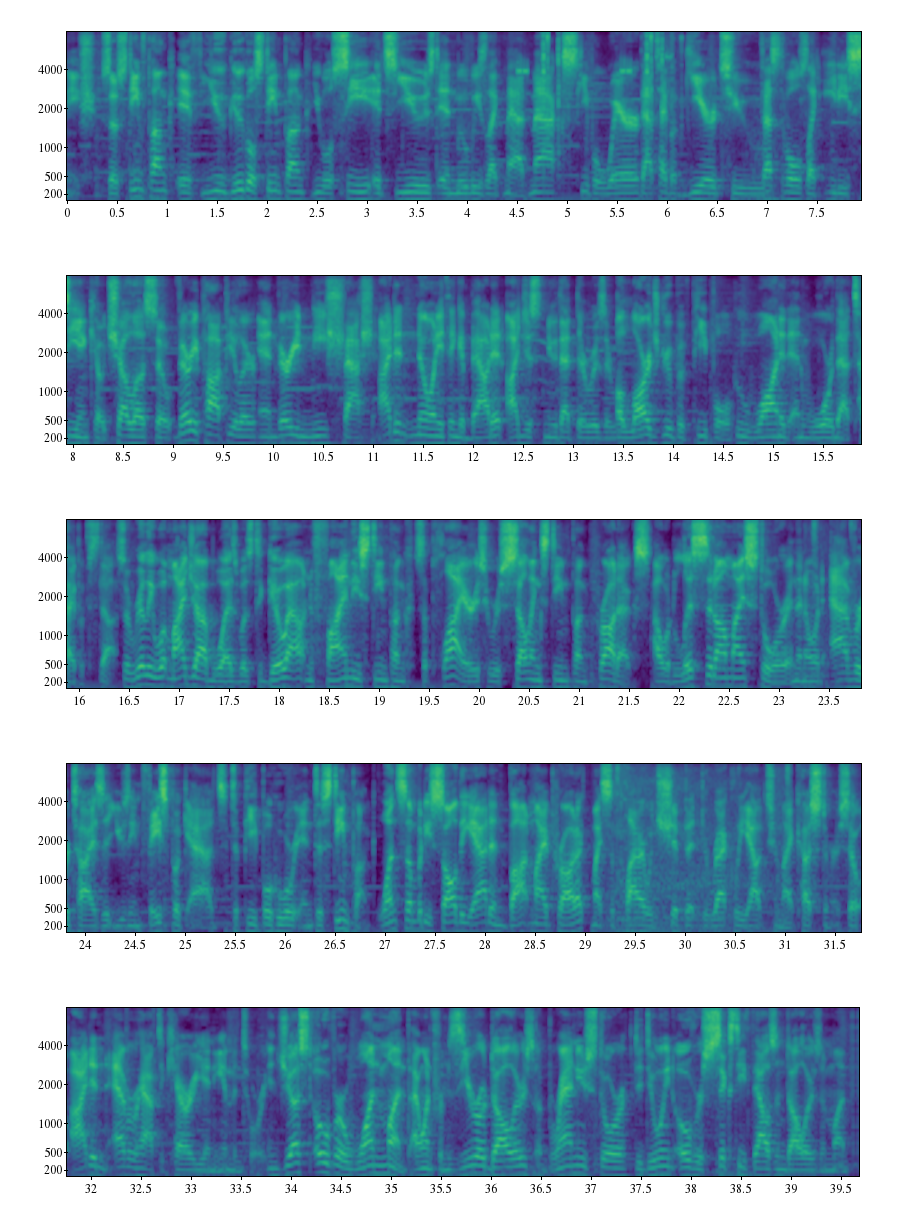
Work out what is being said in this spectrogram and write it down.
niche. So steampunk, if you Google steampunk, you will see it's used in movies like Mad Max. People wear that type of gear to festivals like EDC and Coachella. So very popular and very niche fashion. I didn't know anything about it. I just knew that there was a, a large group of people who wanted and wore that type of stuff. So really what my job was, was to go out and find these steampunk suppliers who were selling steampunk products, I would list it on my store and then I would advertise it using Facebook ads to people who were into steampunk. Once somebody saw the ad and bought my product, my supplier would ship it directly out to my customer. So I didn't ever have to carry any inventory. In just over one month, I went from $0, a brand new store, to doing over $60,000 a month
